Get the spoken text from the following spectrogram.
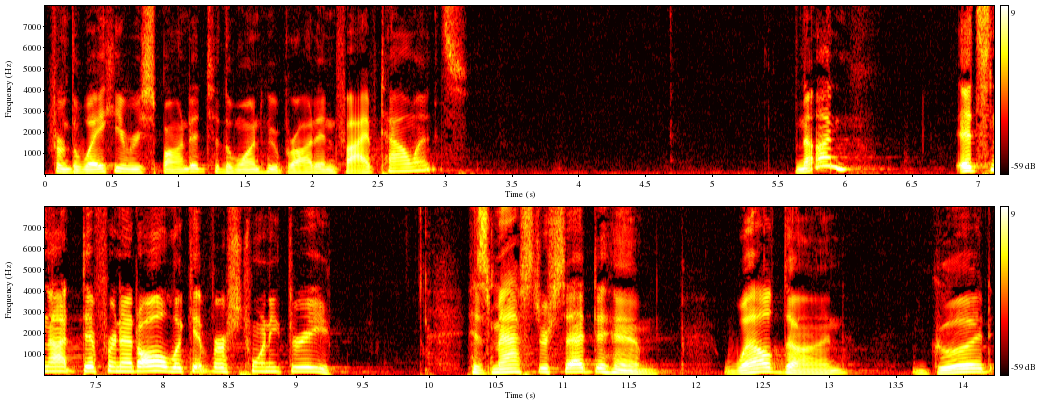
from the way he responded to the one who brought in five talents? None. It's not different at all. Look at verse 23. His master said to him, Well done, good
